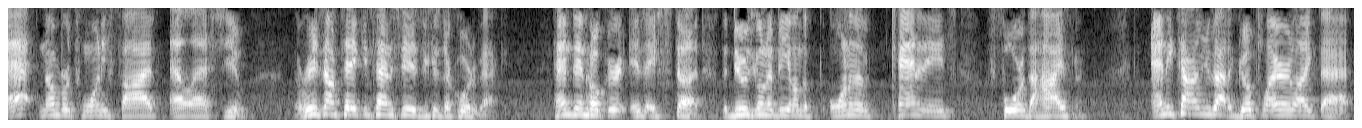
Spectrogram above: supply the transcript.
at number 25 LSU. The reason I'm taking Tennessee is because their quarterback. Hendon Hooker is a stud. The dude's going to be on the one of the candidates for the Heisman. Anytime you got a good player like that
